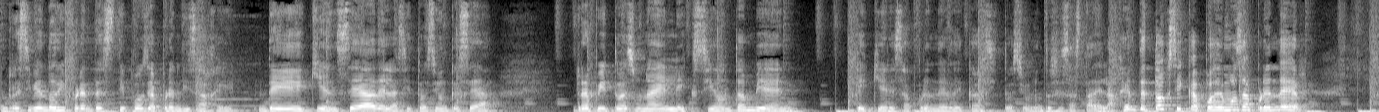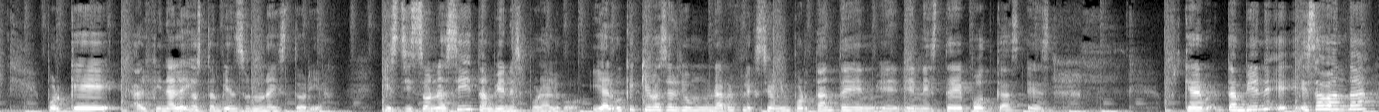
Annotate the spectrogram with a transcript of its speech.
recibiendo diferentes tipos de aprendizaje, de quien sea, de la situación que sea. Repito, es una elección también que quieres aprender de cada situación. Entonces, hasta de la gente tóxica podemos aprender. Porque al final ellos también son una historia. Y si son así, también es por algo. Y algo que quiero hacer yo una reflexión importante en, este podcast es que también e, esa banda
